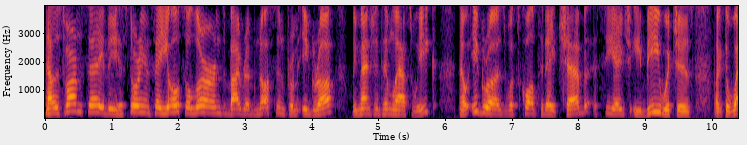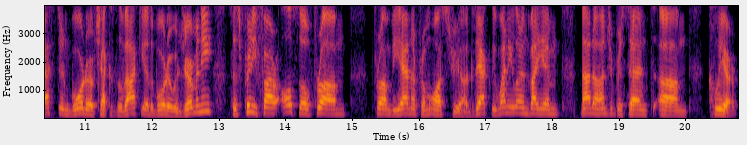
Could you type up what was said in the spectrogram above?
Now the Svarim say, the historians say he also learned by Reb Nosson from Igra. We mentioned him last week. Now Igra is what's called today Cheb, C-H-E-B, which is like the western border of Czechoslovakia, the border with Germany. So it's pretty far also from from Vienna, from Austria. Exactly when he learned by him, not 100% um, clear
